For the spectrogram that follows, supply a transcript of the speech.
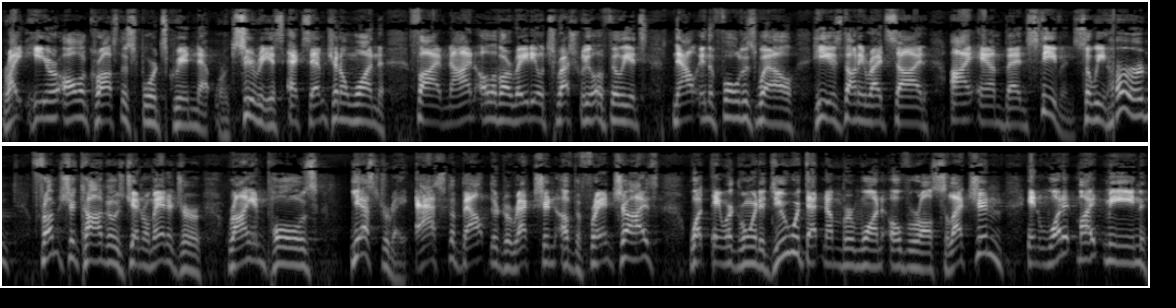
right here all across the Sports Grid Network. Sirius XM Channel 159. All of our radio terrestrial affiliates now in the fold as well. He is Donnie Rightside. I am Ben Stevens. So we heard from Chicago's general manager, Ryan Poles, yesterday, asked about the direction of the franchise, what they were going to do with that number one overall selection, and what it might mean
